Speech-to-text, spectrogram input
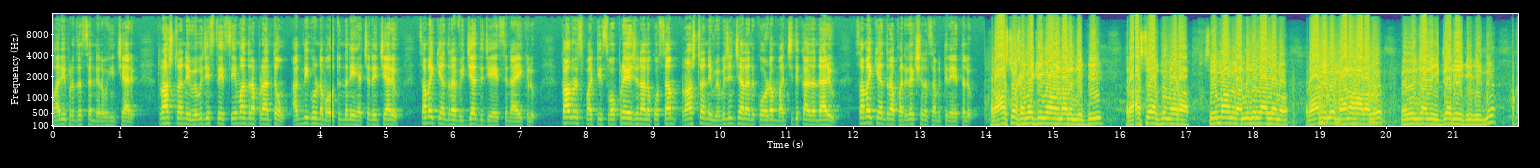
భారీ ప్రదర్శన నిర్వహించారు. రాష్ట్రాన్ని విభజిస్తే సీమాంధ్ర ప్రాంతం అగ్నిగుండం అవుతుందని హెచ్చరించారు సమైక్యాంధ్ర విద్యార్థి జేఏసీ నాయకులు. కాంగ్రెస్ పార్టీ స్వప్రయోజనాల కోసం రాష్ట్రాన్ని విభజించాలనుకోవడం మంచిది కాదన్నారు సమైక్యాంధ్ర పరిరక్షణ సమితి నేతలు. రాష్ట్ర సమైక్యంగా ఉండాలని చెప్పి రాష్ట్ర వ్యాప్తంగా కూడా సీమాంధ్ర అన్ని జిల్లాల్లోనూ ర్యాలీలు మానహారాలు నిర్వహించాలని విద్యార్థి పిలిపించింది. ఒక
